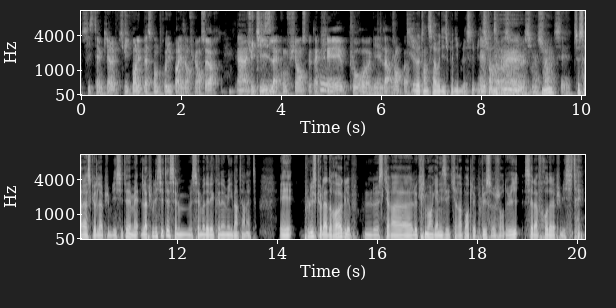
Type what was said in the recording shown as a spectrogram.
systèmes qui arrivent. Typiquement, les placements de produits par les influenceurs. Ah ouais. Tu utilises la confiance que t'as Oui. créée pour euh, gagner de l'argent, quoi. Et le temps de cerveau disponible aussi, Et bien le sûr. temps de Ouais. disponible aussi, bien sûr. Ouais. C'est Ce ça reste que de la publicité, mais la publicité, c'est le, c'est le modèle économique d'Internet. Et plus que la drogue, les- le, ce qui le crime organisé qui rapporte le plus aujourd'hui, c'est la fraude à la publicité.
